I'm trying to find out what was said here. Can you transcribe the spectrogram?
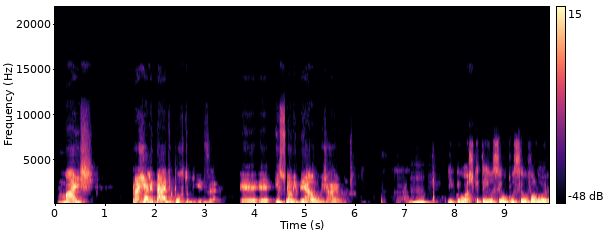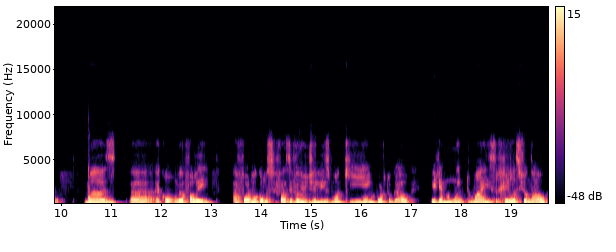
mas para a realidade portuguesa, é, é, isso é o ideal, Israel? Uhum. E eu acho que tem o seu, o seu valor, mas uh, é como eu falei, a forma como se faz evangelismo aqui em Portugal, ele é muito mais relacional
